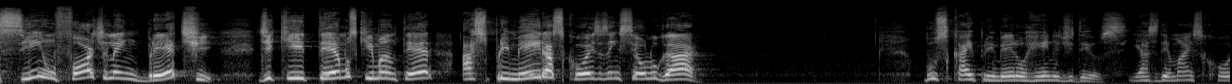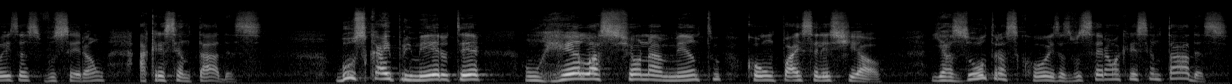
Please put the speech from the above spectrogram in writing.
sim um forte lembrete de que temos que manter as primeiras coisas em seu lugar. Buscai primeiro o reino de Deus, e as demais coisas vos serão acrescentadas. Buscai primeiro ter um relacionamento com o Pai Celestial, e as outras coisas vos serão acrescentadas.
